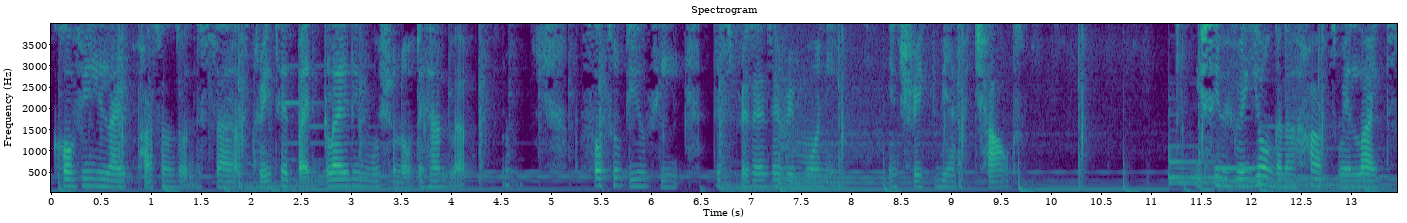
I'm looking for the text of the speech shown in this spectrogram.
curvy light patterns on the sands created by the gliding motion of the handler. the subtle beauty this presents every morning intrigued me as a child. You see, we were young and our hearts were light,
